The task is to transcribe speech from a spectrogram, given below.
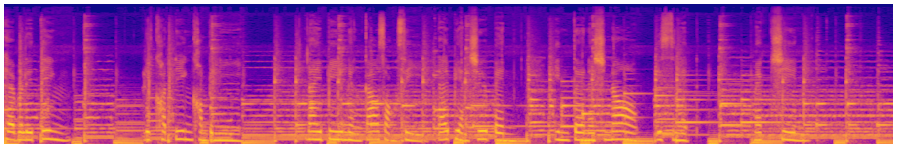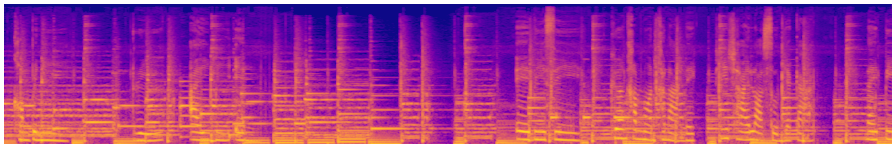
Tabulating Recording Company ในปี 1924 ได้เปลี่ยนชื่อเป็น International Business Machine Company หรือ IBM ABC เครื่องคำนวณขนาดเล็กที่ใช้หลอดสูญญากาศ ในปี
